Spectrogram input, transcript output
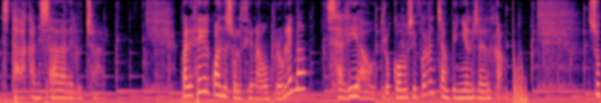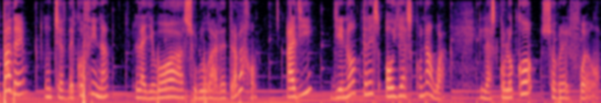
Estaba cansada de luchar. Parecía que cuando solucionaba un problema, salía otro, como si fueran champiñones en el campo. Su padre, un chef de cocina, la llevó a su lugar de trabajo. Allí llenó tres ollas con agua y las colocó sobre el fuego.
